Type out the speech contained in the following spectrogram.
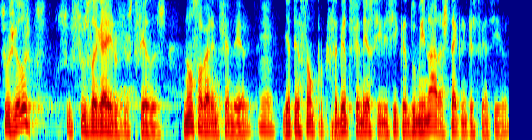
Se os jogadores, se, os zagueiros e os defesas não souberem defender, Hum. e atenção, porque saber defender significa dominar as técnicas defensivas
